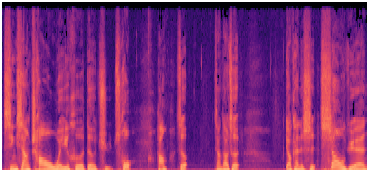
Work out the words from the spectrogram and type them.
形象超违和的举措。好，这讲到这。要看的是校园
